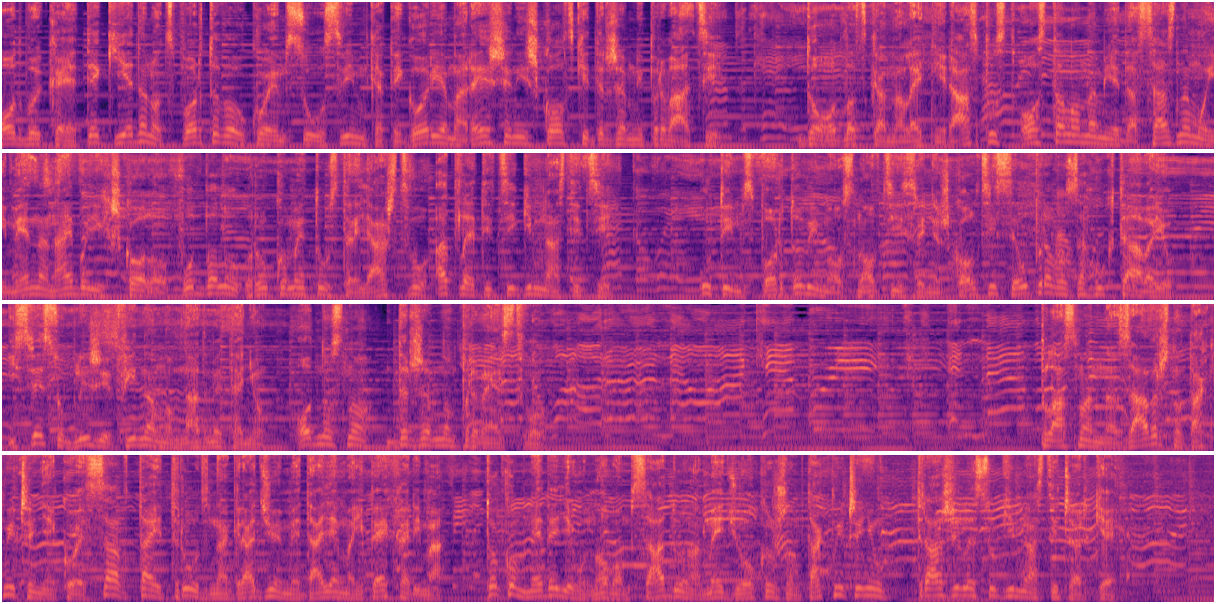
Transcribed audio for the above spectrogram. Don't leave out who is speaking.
Speaker 1: Odbojka je tek jedan od sportova u kojem su u svim kategorijama rešeni školski državni prvaci. Do odlaska na letnji raspust ostalo nam je da saznamo imena najboljih škola u futbolu, rukometu, streljaštvu, atletici i gimnastici. U tim sportovima osnovci i srednjoškolci se upravo zahuktavaju i sve su bliži finalnom nadmetanju, odnosno državnom prvenstvu. Plasman na završno takmičenje koje sav taj trud nagrađuje medaljama i peharima, tokom nedelje u Novom Sadu na međuokružnom takmičenju tražile su gimnastičarke.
